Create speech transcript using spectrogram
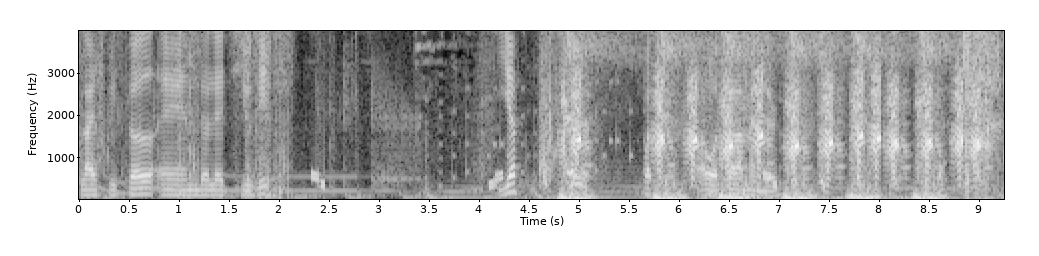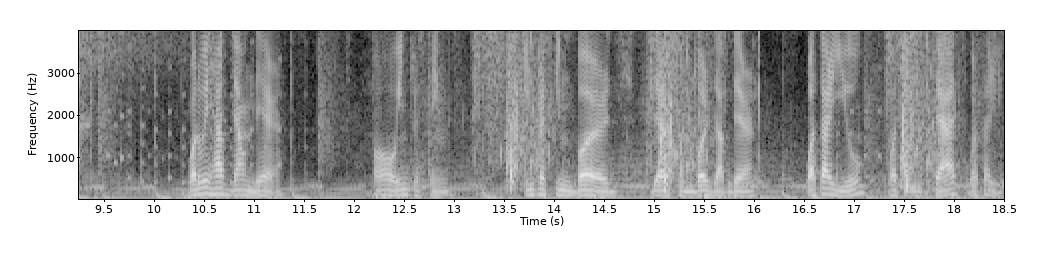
Life crystal, and uh, let's use it. Yep, what? Oh, a salamander. What do we have down there? Oh, interesting. Interesting birds. There are some birds up there. What are you? What is that? What are you?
